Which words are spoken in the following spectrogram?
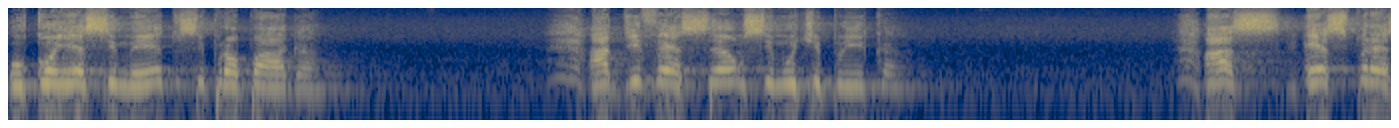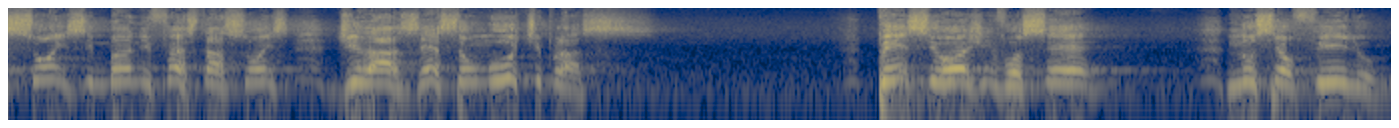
o conhecimento se propaga, a diversão se multiplica. As expressões e manifestações de lazer são múltiplas. Pense hoje em você, no seu filho,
